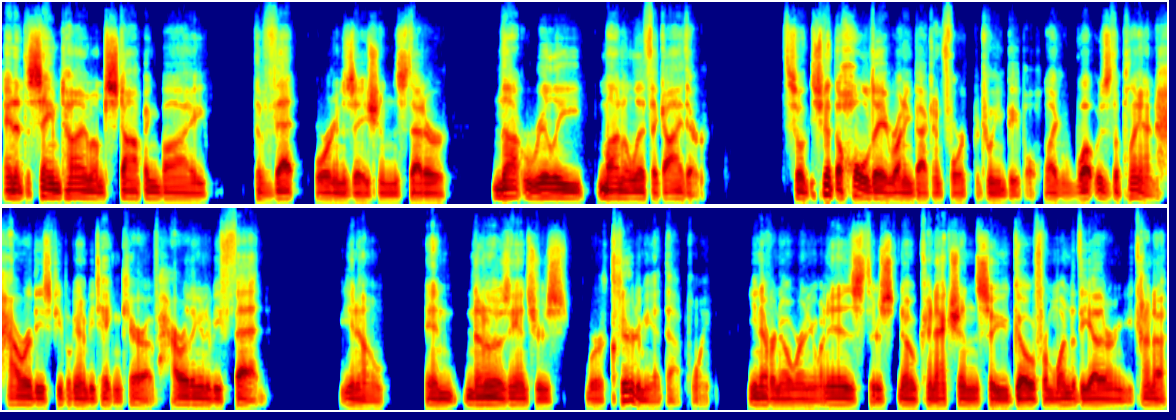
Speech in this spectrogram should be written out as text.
And at the same time, I'm stopping by the vet organizations that are not really monolithic either. So we spent the whole day running back and forth between people. Like, what was the plan? How are these people going to be taken care of? How are they going to be fed? You know, and none of those answers were clear to me at that point. You never know where anyone is. There's no connection. So you go from one to the other and you kind of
